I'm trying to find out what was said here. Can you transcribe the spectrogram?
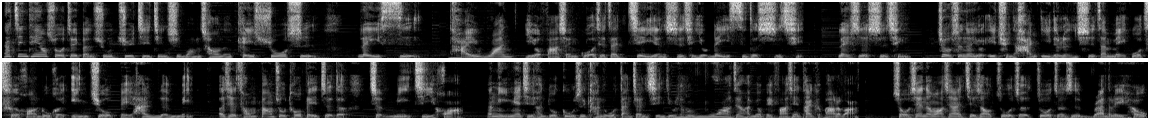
那今天要说的这本书《狙击金氏王朝》呢，可以说是类似台湾也有发生过，而且在戒严时期有类似的事情。类似的事情就是呢，有一群韩裔的人士在美国策划如何营救北韩人民，而且从帮助脱北者的缜密计划。那里面其实很多故事看得我胆战心惊，我想说，哇，这样还没有被发现，太可怕了吧？首先呢，我要先来介绍作者，作者是 Bradley Hope，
